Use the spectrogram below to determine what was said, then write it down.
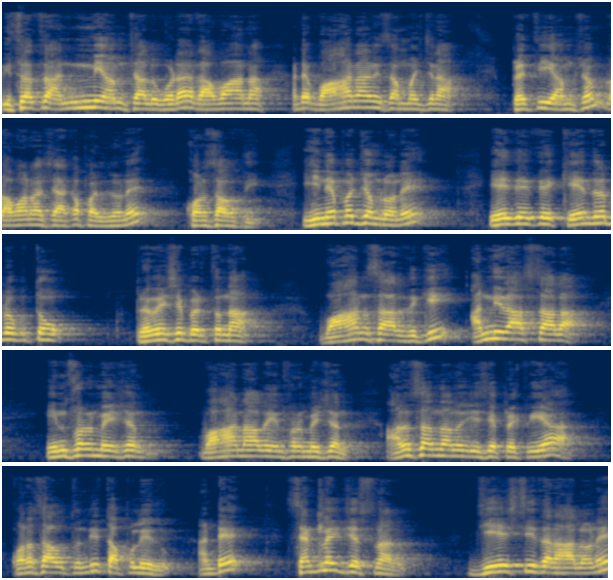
ఇతరత్ర అన్ని అంశాలు కూడా రవాణా అంటే వాహనానికి సంబంధించిన ప్రతి అంశం రవాణా శాఖ పరిధిలోనే కొనసాగుతాయి ఈ నేపథ్యంలోనే ఏదైతే కేంద్ర ప్రభుత్వం ప్రవేశపెడుతున్న వాహన సారథికి అన్ని రాష్ట్రాల ఇన్ఫర్మేషన్ వాహనాల ఇన్ఫర్మేషన్ అనుసంధానం చేసే ప్రక్రియ కొనసాగుతుంది తప్పులేదు అంటే సెంట్రలైజ్ చేస్తున్నారు. జిఎస్టీ తరహాలోనే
